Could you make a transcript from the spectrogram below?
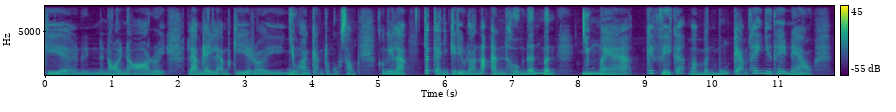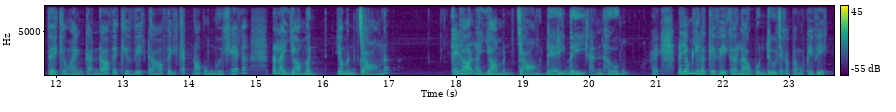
kia, người này nói nọ, rồi làm này làm kia, rồi nhiều hoàn cảnh trong cuộc sống. Có nghĩa là tất cả những cái điều đó nó ảnh hưởng đến mình. Nhưng mà cái việc á, mà mình muốn cảm thấy như thế nào về cái hoàn cảnh đó về cái việc đó về cái cách nói của người khác á đó là do mình do mình chọn đó. Cái đó là do mình chọn để bị ảnh hưởng. Đấy. nó giống như là cái việc á, là quỳnh đưa cho các bạn một cái viết.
